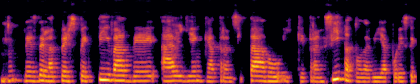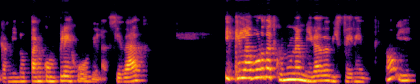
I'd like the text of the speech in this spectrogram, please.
desde la perspectiva de alguien que ha transitado y que transita todavía por este camino tan complejo de la ansiedad y que la aborda con una mirada diferente, ¿no? Y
